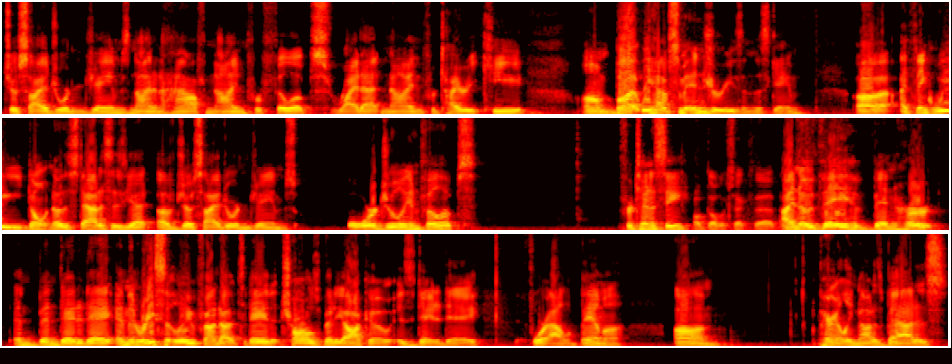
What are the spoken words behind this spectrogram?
Josiah Jordan James, 9.5. 9 for Phillips. Right at 9 for Tyreke Key. Um, but we have some injuries in this game. Uh, I think we don't know the statuses yet of Josiah Jordan James or Julian Phillips for Tennessee. I'll double check that. I know they have been hurt and been day to day. And then recently we found out today that Charles Bediako is day to day for Alabama. Um, apparently not as bad as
